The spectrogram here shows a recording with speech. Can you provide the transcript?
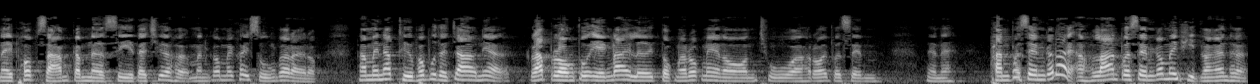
ในภพสามกำเนิดสี่แต่เชื่อเหอะมันก็ไม่ค่อยสูงเท่าไหร่หรอกถ้าไม่นับถือพระพุทธเจ้าเนี่ย รับรองตัวเองได้เลย ตกนรกแน่นอน ชัวร้อยเปอร์เซ็นต์เนี่ยนะพันเปอร์เซ็นต์ก็ได้เอาล้านเปอร์เซ็นต์ก็ไม่ผิดว่างั้นเถอะ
